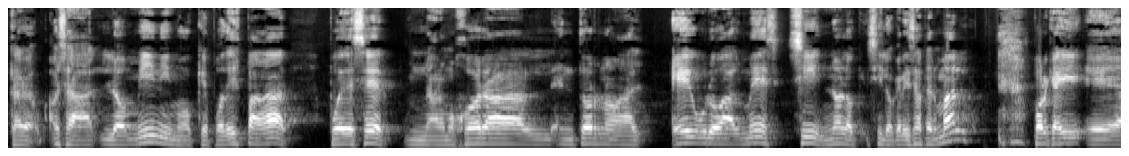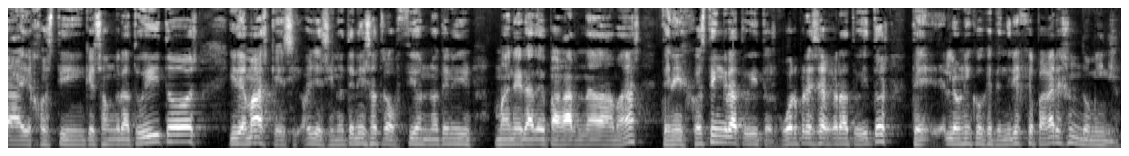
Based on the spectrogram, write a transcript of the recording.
Claro, o sea, lo mínimo que podéis pagar puede ser mm, a lo mejor al, en torno al euro al mes, si, no lo, si lo queréis hacer mal, porque ahí eh, hay hosting que son gratuitos y demás, que si, oye, si no tenéis otra opción, no tenéis manera de pagar nada más, tenéis hosting gratuitos, WordPress es gratuitos, te- lo único que tendríais que pagar es un dominio.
